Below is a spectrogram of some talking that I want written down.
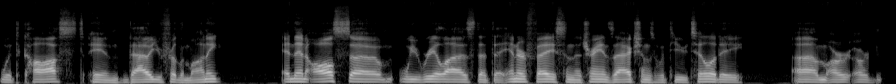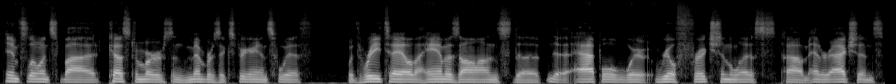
with cost and value for the money, and then also we realize that the interface and the transactions with utility um, are, are influenced by customers and members' experience with with retail, the Amazons, the, the Apple, where real frictionless um, interactions.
